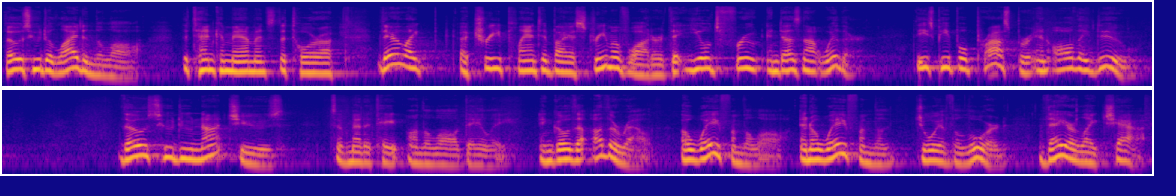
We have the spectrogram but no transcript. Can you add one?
Those who delight in the law, the Ten Commandments, the Torah, they're like a tree planted by a stream of water that yields fruit and does not wither. These people prosper in all they do. Those who do not choose to meditate on the law daily and go the other route, away from the law and away from the joy of the Lord, they are like chaff,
